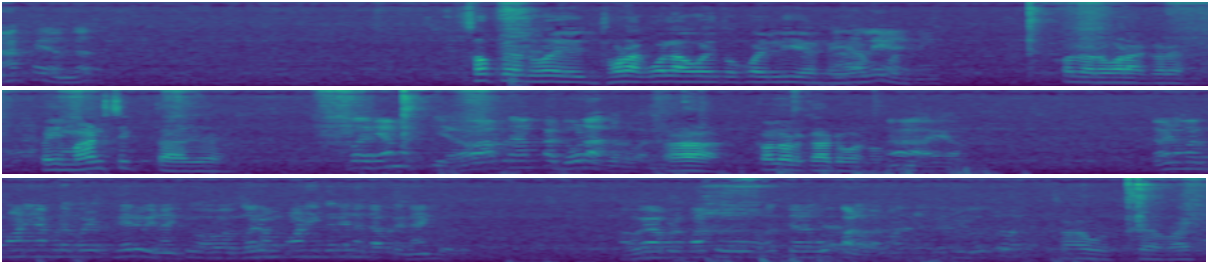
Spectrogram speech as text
નાખે અંદર. સફેદ હોય થોડાક ઓલા હોય તો કોઈ લે નહીં. કલર વાળા કરે. પછી માનસિકતા છે. એમ જ આપણે આખા ડોળા કરવાના. હા કલર કાઢવાનો. હા ત્રણ વાર પાણી આપણે ફેરવી નાખ્યું હવે ગરમ પાણી કરીને જ આપણે નાખ્યું. હવે આપણે પાછું અત્યારે ઉકાળવાનું. આવું છે ભાઈ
